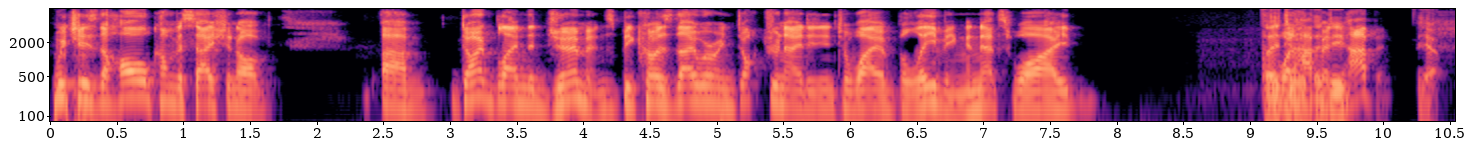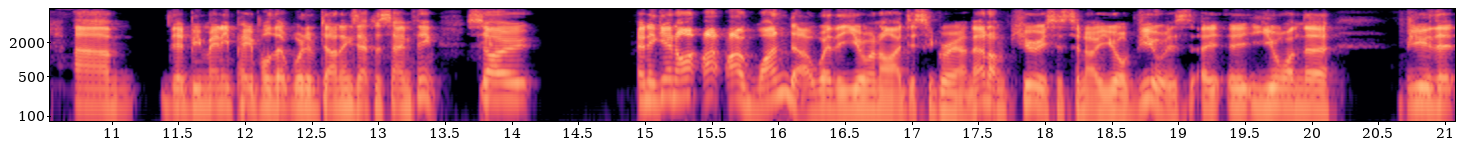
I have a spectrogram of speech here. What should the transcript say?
which is the whole conversation of um, don't blame the Germans because they were indoctrinated into way of believing, and that's why They what happened they happened. Yeah. um, there'd be many people that would have done exactly the same thing. So, and again, I, I I wonder whether you and I disagree on that. I'm curious as to know your view. Is are, are you on the view that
